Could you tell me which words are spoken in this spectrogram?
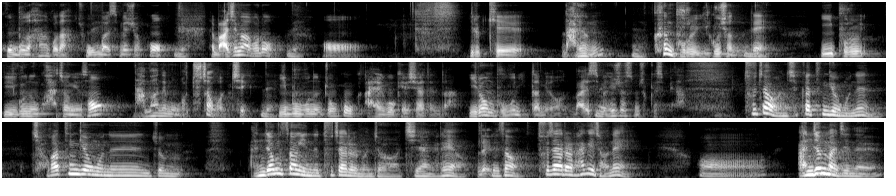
공부는 하는 거다. 좋은 말씀 해주셨고 네. 마지막으로 네. 어, 이렇게 나름 음. 큰 불을 일구셨는데 네. 이 불을 일구는 과정에서 나만의 뭔가 투자 원칙 네. 이 부분은 좀 꼭 알고 계셔야 된다. 이런 부분이 있다면 말씀해 네. 주셨으면 좋겠습니다. 투자 원칙 같은 경우는 저 같은 경우는 좀 안정성 있는 투자를 먼저 지향을 해요. 네. 그래서 투자를 하기 전에 어, 안전 마진을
